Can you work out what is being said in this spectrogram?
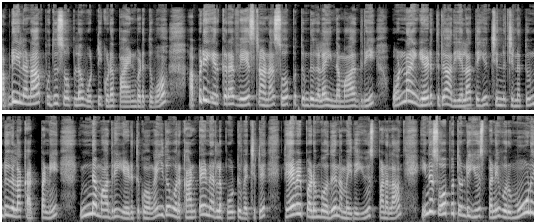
அப்படி இல்லைனா புது சோப்பில் ஒட்டி கூட பயன்படுத்துவோம். அப்படி இருக்கிற வேஸ்ட்டான சோப்பு துண்டுகளை இந்த மாதிரி ஒன்றா எடுத்துகிட்டு அது எல்லாத்தையும் சின்ன சின்ன துண்டுகளாக கட் பண்ணி இந்த மாதிரி எடுத்துக்கோங்க. இதை ஒரு கண்டெய்னரில் போட்டு வச்சுட்டு தேவைப்படும் போது நம்ம இதை யூஸ் பண்ணலாம். இந்த சோப்பு துண்டு யூஸ் பண்ணி ஒரு மூணு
